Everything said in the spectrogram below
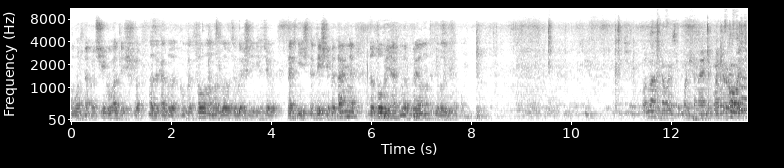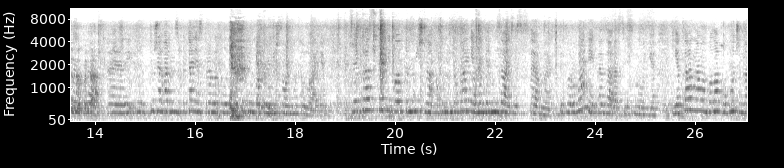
можна очікувати, що НАЗК буде комплектовано, можливо, це вирішить якісь хоча б технічні, технічні питання до того, як ми приймемо такі великі закони. Будь ласка, ви починаєте по черговості да, е, Дуже гарне запитання з приводу техніко-економічного обґрунтування. Це якраз техніко-економічне обґрунтування модернізації системи декларування, яка зараз існує, яка нами була погоджена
